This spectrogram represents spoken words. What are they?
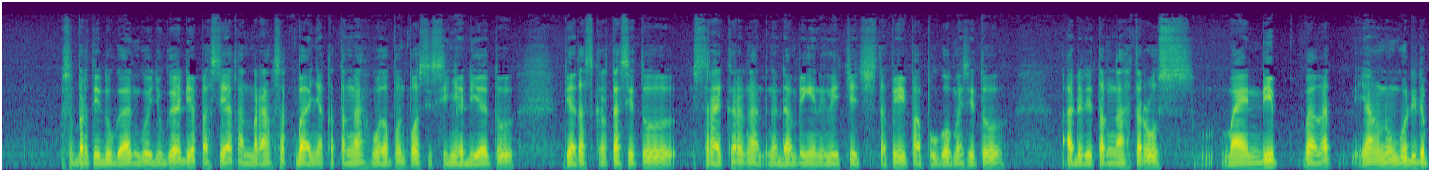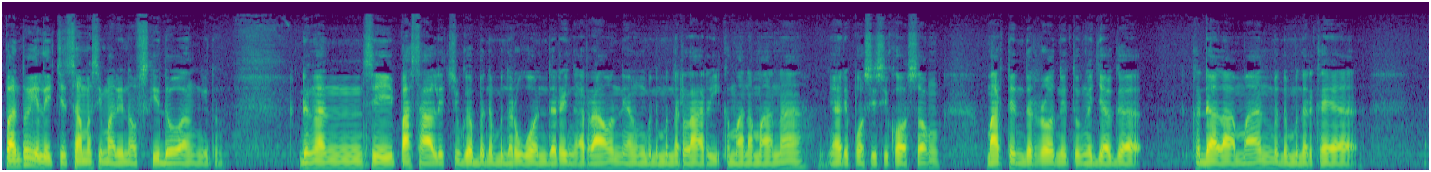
seperti dugaan gue juga dia pasti akan merangsak banyak ke tengah walaupun posisinya dia tuh di atas kertas itu striker nggak ngedampingin Ilicic tapi Papu Gomez itu ada di tengah terus main deep banget. Yang nunggu di depan tuh Ilicic sama si Malinovski doang gitu. Dengan si Pasalic juga bener-bener wandering around yang bener-bener lari ke mana-mana nyari posisi kosong. Martin Deron itu ngejaga kedalaman bener-bener kayak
